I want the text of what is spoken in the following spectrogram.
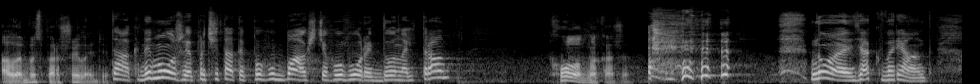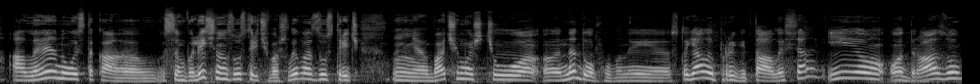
але без першої леді. Так, не можу я прочитати по губах, що говорить Дональд Трамп. Холодно каже. Ну, як варіант. Але ну ось така символічна зустріч, важлива зустріч. Бачимо, що е, недовго вони стояли, привіталися і одразу.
